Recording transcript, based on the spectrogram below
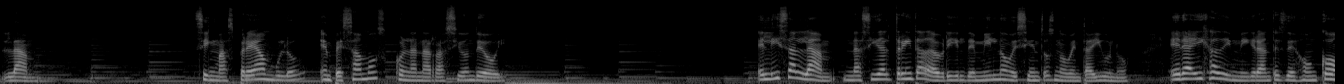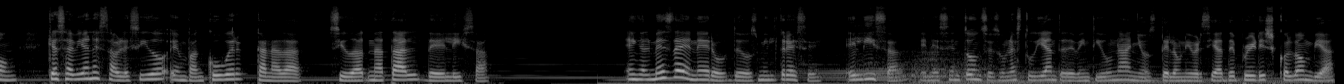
Lam. Sin más preámbulo, empezamos con la narración de hoy. Elisa Lam, nacida el 30 de abril de 1991, era hija de inmigrantes de Hong Kong que se habían establecido en Vancouver, Canadá, ciudad natal de Elisa. En el mes de enero de 2013, Elisa, en ese entonces una estudiante de 21 años de la Universidad de British Columbia,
